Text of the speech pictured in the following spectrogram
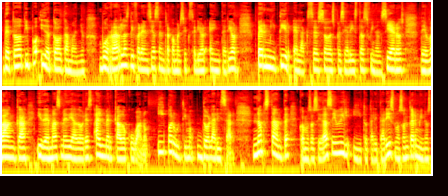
de todo tipo y de todo tamaño las diferencias entre comercio exterior e interior, permitir el acceso de especialistas financieros, de banca y demás mediadores al mercado cubano y por último dolarizar. No obstante, como sociedad civil y totalitarismo son términos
